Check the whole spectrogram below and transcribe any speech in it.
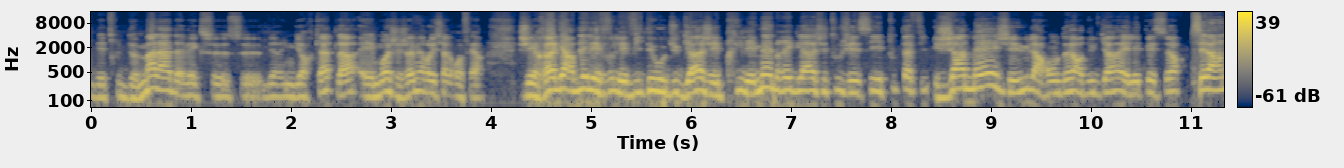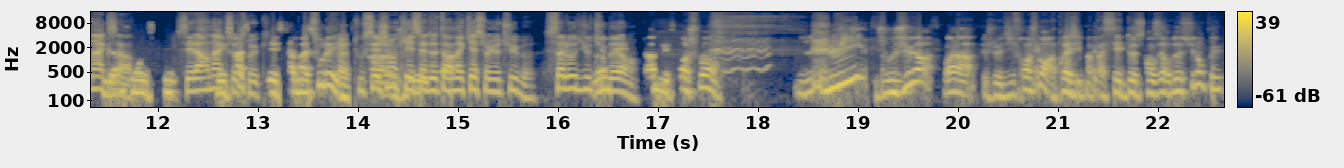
des trucs de malade avec ce, ce Behringer 4 là, et moi j'ai jamais réussi à le refaire. J'ai regardé les, les vidéos du gars, j'ai pris les mêmes réglages et tout, j'ai essayé tout à fait. Jamais j'ai eu la rondeur du gars et l'épaisseur. C'est l'arnaque, ça. C'est l'arnaque, ce ça, truc. Et ça m'a saoulé. Tous ces Ah, gens qui essaient de t'arnaquer sur YouTube. Salaud de youtubeur. Ah, mais franchement, lui, je vous jure, voilà, je le dis franchement. Après, j'ai pas passé 200 heures dessus non plus.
